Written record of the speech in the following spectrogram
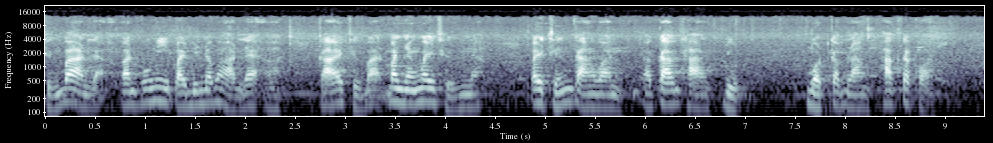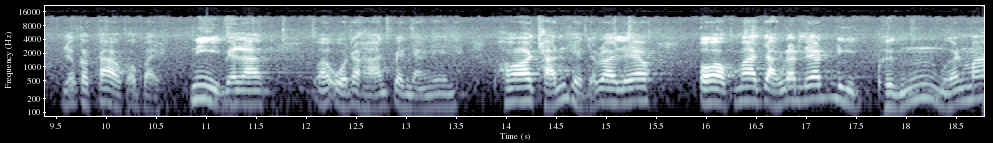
ถึงบ้านแล้ววันพรุ่งนี้ไปบินบาตแล้วกะให้ถึงบ้านมันยังไม่ถึงนะไปถึงกลางวันกลางทางหยุด หมดกำลังพักซะก่อน แล้วก็ก้าวเข้าไป นี่เวลาว่าอดอาหารเป็นอย่างนี้ พอฉันเสร็จเรียบร้อยแล้ว ออกมาจากนั้นแล้วดีดผึงเหมือนม้า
